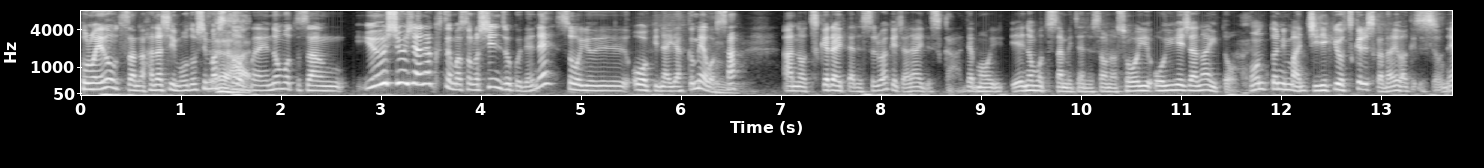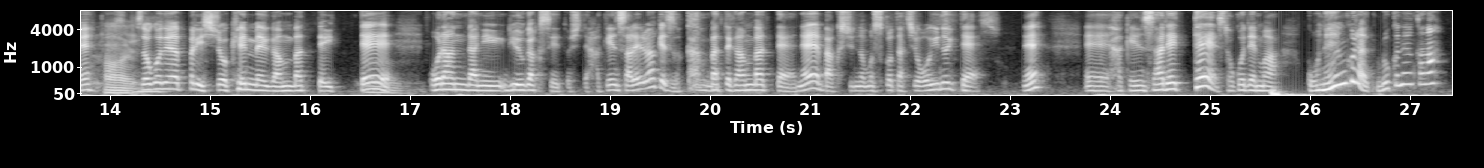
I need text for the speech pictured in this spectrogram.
この榎本さんの話に戻しますと、はいまあ榎本さん、優秀じゃなくても、その親族でね、そういう大きな役目をさ、あの、つけられたりするわけじゃないですか。でも、榎本さんみたいな、その、そういうお家じゃないと、本当にまあ、自力をつけるしかないわけですよね。はい。そこでやっぱり一生懸命頑張っていって、オランダに留学生として派遣されるわけですよ。頑張って頑張ってね、幕臣の息子たちを追い抜いて、ね、えー派遣されて、そこでまあ、5年ぐらい、6年かな。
